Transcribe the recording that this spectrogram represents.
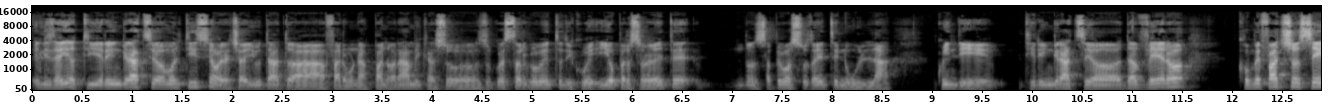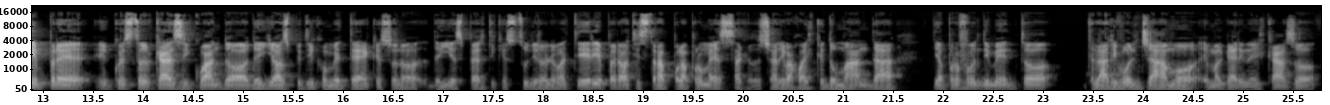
Elisa, io ti ringrazio moltissimo perché ci hai aiutato a fare una panoramica su, su questo argomento di cui io personalmente non sapevo assolutamente nulla. Quindi ti ringrazio davvero. Come faccio sempre in questi casi quando ho degli ospiti come te, che sono degli esperti che studiano le materie, però ti strappo la promessa che se ci arriva qualche domanda di approfondimento te la rivolgiamo e magari nel caso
